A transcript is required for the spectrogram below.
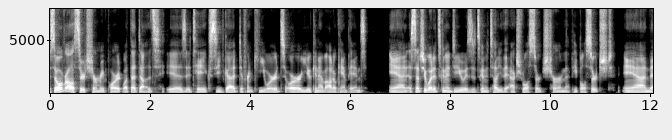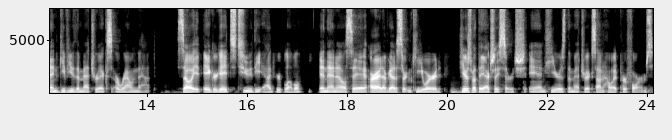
So overall search term report, what that does is it takes you've got different keywords or you can have auto campaigns. And essentially what it's going to do is it's going to tell you the actual search term that people searched and then give you the metrics around that. So it aggregates to the ad group level and then it'll say, all right, I've got a certain keyword. Here's what they actually searched, and here's the metrics on how it performs.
